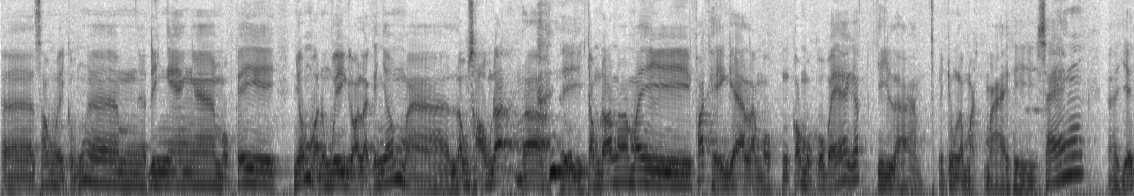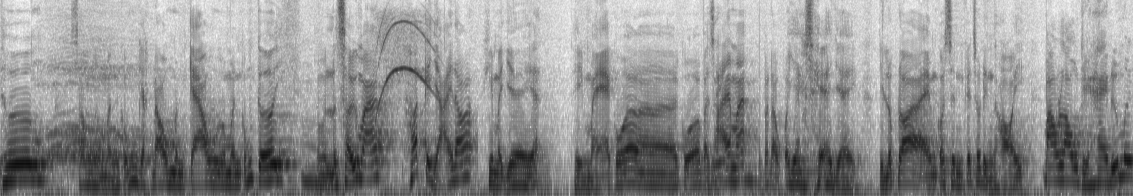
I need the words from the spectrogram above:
Ờ, xong rồi cũng ờ, đi ngang ờ, một cái nhóm vận động viên gọi là cái nhóm mà lộn xộn đó À. thì trong đó nó mới phát hiện ra là một có một cô bé rất chi là nói chung là mặt mày thì sáng à, dễ thương xong rồi mình cũng gật đầu mình cao rồi mình cũng cười rồi mình lịch sử mà hết cái giải đó khi mà về á thì mẹ của của bà xã em á bắt đầu có dán xe về thì lúc đó em có xin cái số điện thoại Bao lâu thì hai đứa mới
